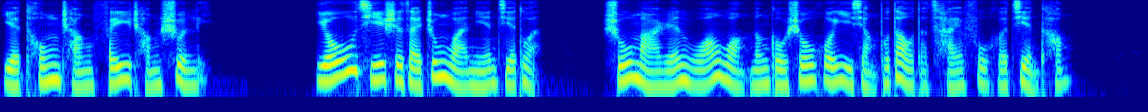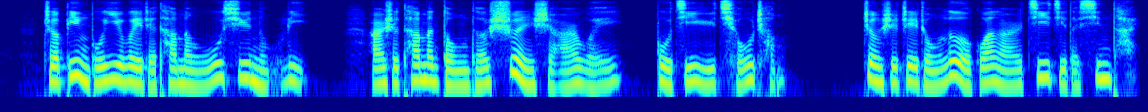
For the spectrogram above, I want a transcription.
也通常非常顺利，尤其是在中晚年阶段，属马人往往能够收获意想不到的财富和健康。这并不意味着他们无需努力，而是他们懂得顺势而为，不急于求成。正是这种乐观而积极的心态。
